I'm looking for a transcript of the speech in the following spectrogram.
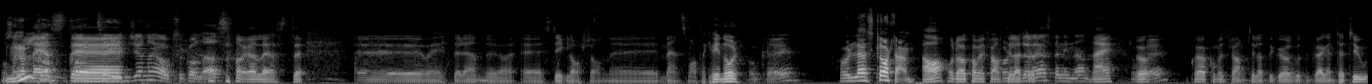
Och så har jag Mm. läst... Eh, Contagion har jag också kollat. så har jag läst... Eh, vad heter den nu då? Eh, Stig Larsson, eh, Män som hatar kvinnor. Okej. Har du läst klart den? Ja, och då har jag kommit fram Har till du att inte jag... läst den innan? Nej, då Okej. har jag kommit fram till att The Girl with the Dragon Tattoo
